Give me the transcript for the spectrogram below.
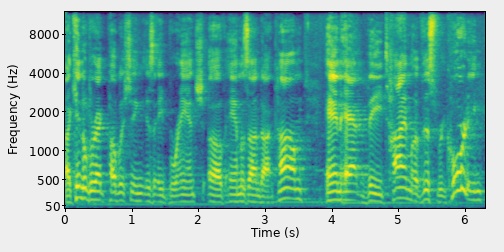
Uh, Kindle Direct Publishing is a branch of Amazon.com and at the time of this recording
